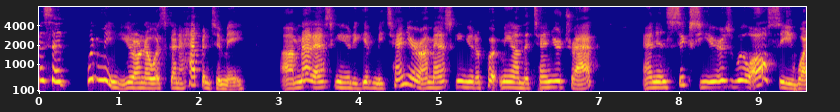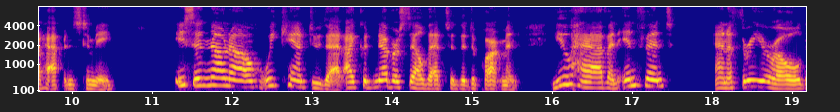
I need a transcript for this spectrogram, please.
I said, what do you mean you don't know what's going to happen to me? I'm not asking you to give me tenure. I'm asking you to put me on the tenure track and in six years we'll all see what happens to me. He said, no, no, we can't do that. I could never sell that to the department. You have an infant and a three year old,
